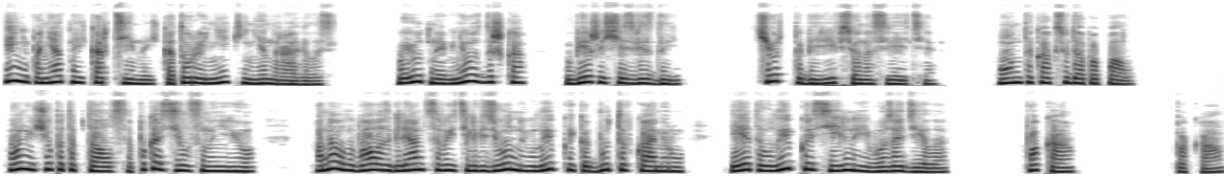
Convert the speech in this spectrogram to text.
и непонятной картиной, которая Нике не нравилась. Уютное гнездышко, убежище звезды. Черт побери все на свете. Он-то как сюда попал? Он еще потоптался, покосился на нее. Она улыбалась глянцевой телевизионной улыбкой, как будто в камеру, и эта улыбка сильно его задела. «Пока». «Пока».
